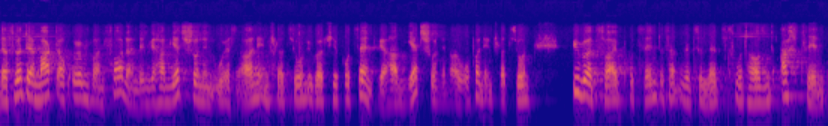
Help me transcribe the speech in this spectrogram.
das wird der Markt auch irgendwann fordern, denn wir haben jetzt schon in den USA eine Inflation über vier Prozent. Wir haben jetzt schon in Europa eine Inflation über zwei Prozent. Das hatten wir zuletzt 2018.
